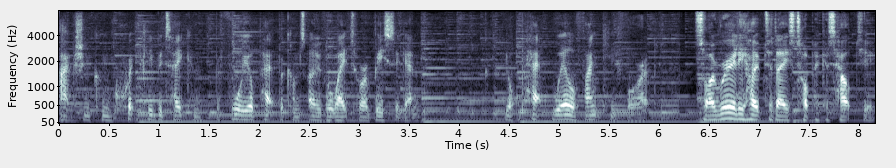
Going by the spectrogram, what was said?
action can quickly be taken before your pet becomes overweight or obese again. Your pet will thank you for it. So I really hope today's topic has helped you.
